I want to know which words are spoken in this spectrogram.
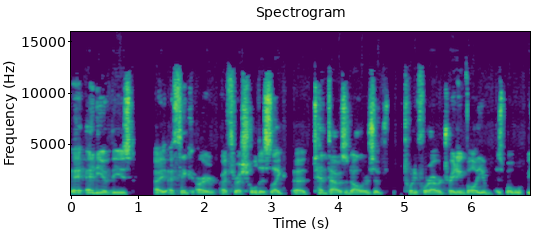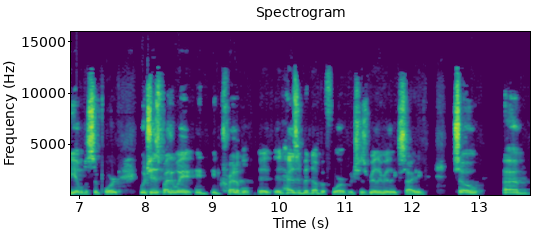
any of these I, I think our, our threshold is like uh, ten thousand dollars of twenty four hour trading volume is what we'll be able to support, which is by the way in, incredible. It, it, hasn't been done before, which is really really exciting. So um,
